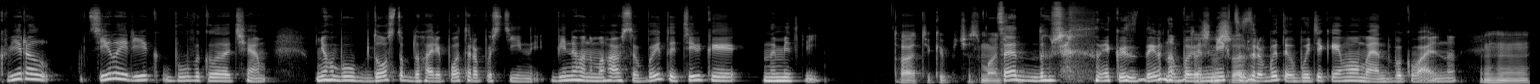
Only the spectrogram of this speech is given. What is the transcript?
Квірл цілий рік був викладачем. У нього був доступ до Гаррі Поттера постійний. Він його намагався вбити тільки на мітлі. Та, тільки під час матчу. Це дуже якось дивно, бо Теж він міг на це зробити в будь-який момент, буквально. Угу.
